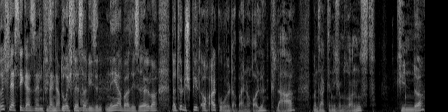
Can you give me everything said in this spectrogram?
durchlässiger sind. Die sind oder? die sind näher bei sich selber. Natürlich spielt auch Alkohol dabei eine Rolle, klar. Man sagt ja nicht umsonst, Kinder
